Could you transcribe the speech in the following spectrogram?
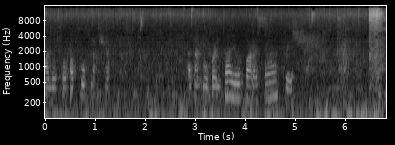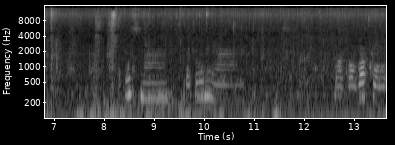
maluto. Half-cook lang siya. At nag-boil tayo para sa fish. Tapos na. Gato na yan. Overcook.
